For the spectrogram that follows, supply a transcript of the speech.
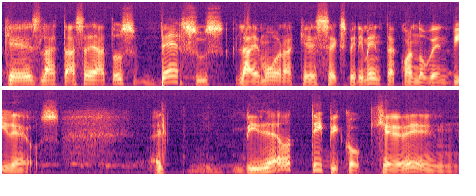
que es la tasa de datos versus la demora que se experimenta cuando ven videos. El video típico que ven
